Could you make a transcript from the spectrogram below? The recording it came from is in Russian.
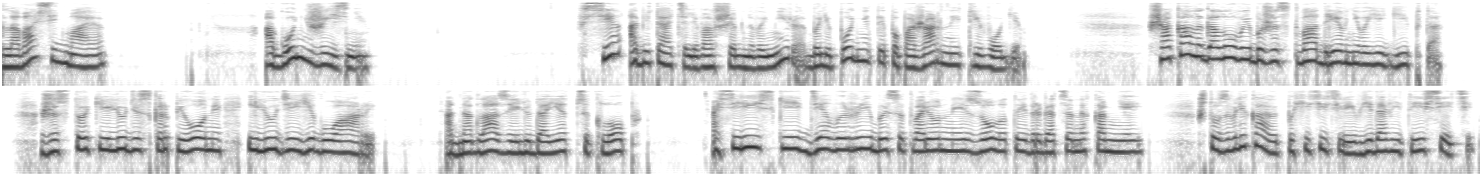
Глава седьмая. Огонь жизни. Все обитатели волшебного мира были подняты по пожарной тревоге. Шакалоголовые божества древнего Египта, жестокие люди-скорпионы и люди-ягуары, одноглазый людоед-циклоп, ассирийские девы-рыбы, сотворенные из золота и драгоценных камней, что завлекают похитителей в ядовитые сети,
